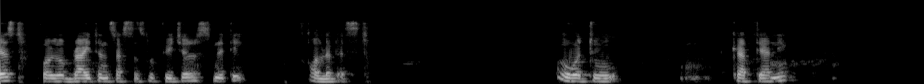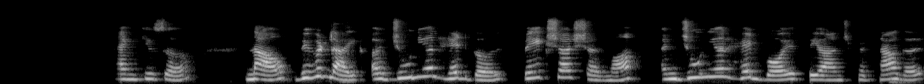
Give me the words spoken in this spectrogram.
best for your bright and successful future, Smriti. All the best. Over to Katyani. Thank you, sir. Now, we would like a junior head girl, Preksha Sharma, and junior head boy, Priyansh Bhatnagar,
